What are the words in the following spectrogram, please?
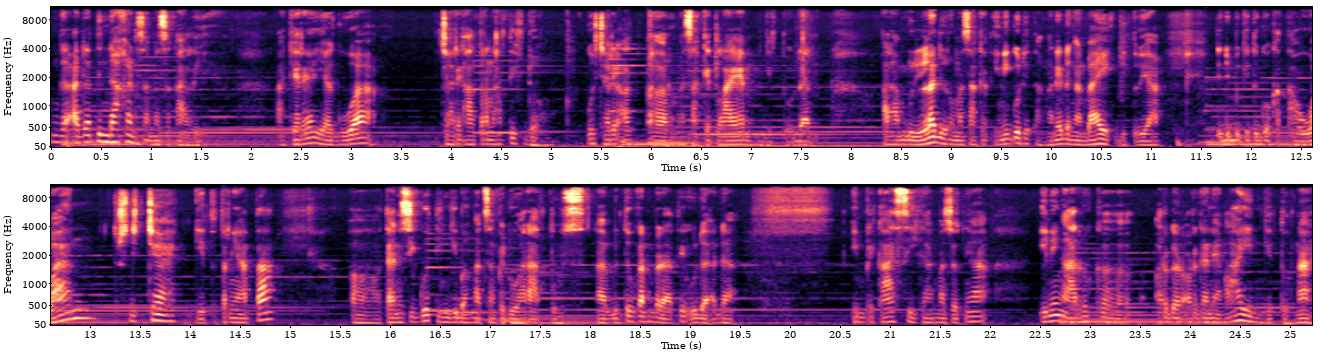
nggak ada tindakan sama sekali. Akhirnya ya gue cari alternatif dong. Gue cari uh, rumah sakit lain gitu. Dan alhamdulillah di rumah sakit ini gue ditangani dengan baik gitu ya. Jadi begitu gue ketahuan terus dicek gitu. Ternyata uh, tensi gue tinggi banget sampai 200 nah itu kan berarti udah ada implikasi kan maksudnya ini ngaruh ke organ-organ yang lain gitu. Nah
